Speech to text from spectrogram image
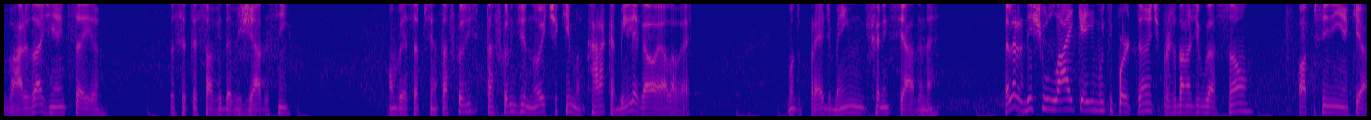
Vários agentes aí, ó. Você ter sua vida vigiada assim. Vamos ver essa piscina. Tá ficando, tá ficando de noite aqui, mano. Caraca, é bem legal ela, velho. Uma do prédio bem diferenciada, né? Galera, deixa o like aí, muito importante pra ajudar na divulgação. Ó a piscininha aqui, ó.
